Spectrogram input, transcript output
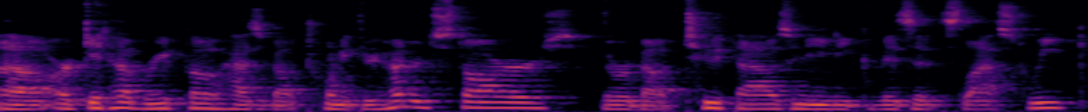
Uh, our GitHub repo has about 2,300 stars. There were about 2,000 unique visits last week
